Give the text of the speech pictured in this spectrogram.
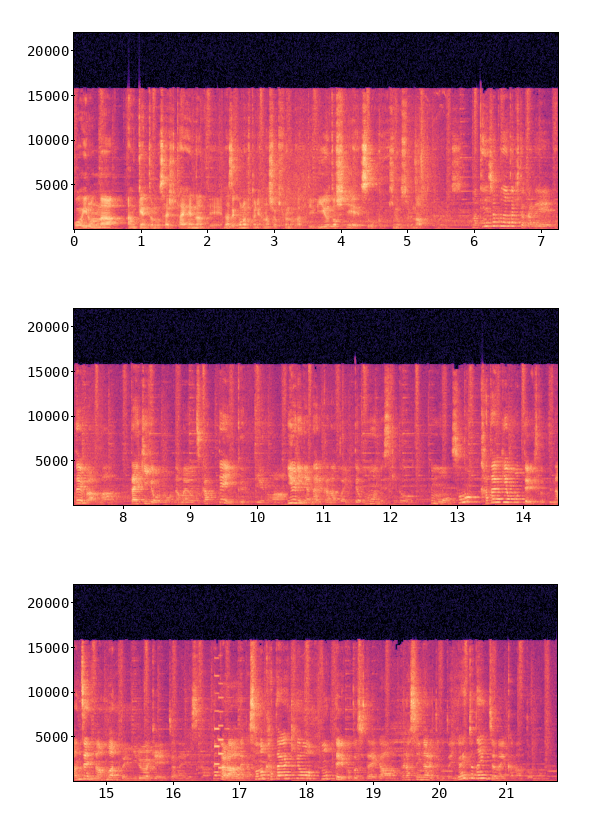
構いろんな案件取るの最初大変なんでなぜこの人に話を聞くのかっていう理由としてすごく機能するなと。まあ、転職の時とかで例えばまあ大企業の名前を使っていくっていうのは有利にはなるかなとは言って思うんですけどでもその肩書きを持ってる人って何千何万といるわけじゃないですか。だからなんかその肩書きを持ってること自体がプラスになるってことは意外とないんじゃないかなと思って。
